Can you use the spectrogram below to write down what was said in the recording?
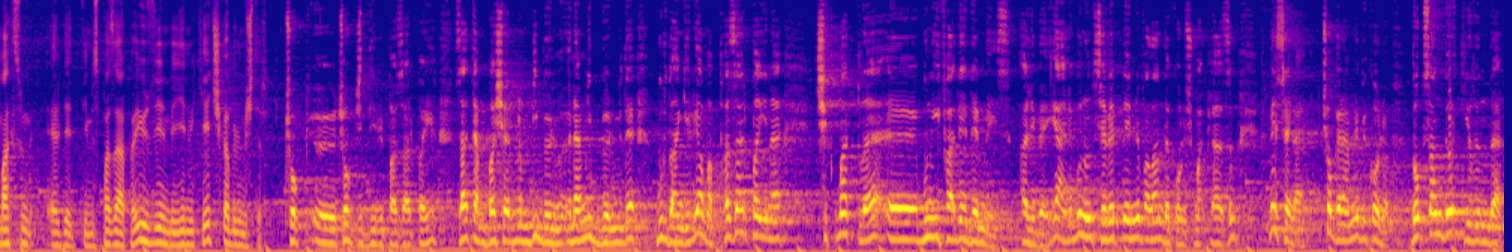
maksimum elde ettiğimiz pazar payı %21-22'ye çıkabilmiştir. Çok e, çok ciddi bir pazar payı. Zaten başarının bir bölümü, önemli bir bölümü de buradan geliyor ama pazar payına çıkmakla e, bunu ifade edemeyiz Ali Bey. Yani bunun sebeplerini falan da konuşmak lazım. Mesela çok önemli bir konu. 94 yılında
